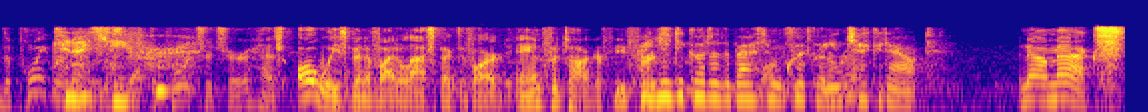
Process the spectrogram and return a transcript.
The point Can I save that her? the portraiture has always been a vital aspect of art and photography for I need to go to the bathroom long as it's quickly and check it out. Now, Max,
